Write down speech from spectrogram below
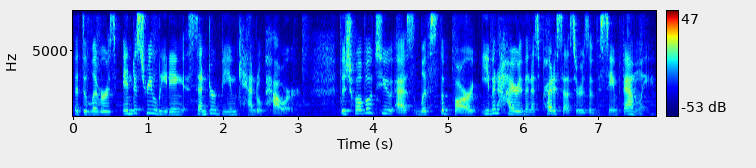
that delivers industry-leading center beam candle power. The 1202S lifts the bar even higher than its predecessors of the same family.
